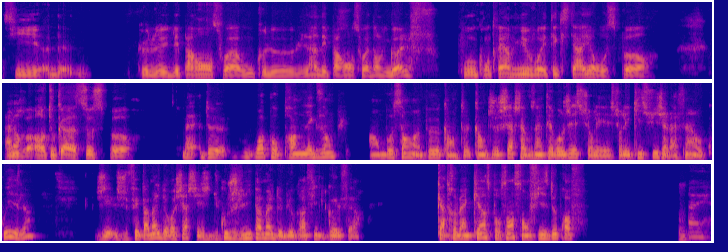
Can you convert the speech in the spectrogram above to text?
si de- que le- les parents soient ou que l'un des parents soit dans le golf ou au contraire mieux vaut être extérieur au sport Alors- ou en tout cas à ce sport. Bah, de, moi, pour prendre l'exemple, en bossant un peu, quand, quand je cherche à vous interroger sur les, sur les qui suis-je à la fin au quiz, là, je fais pas mal de recherches et du coup, je lis pas mal de biographies de golfeurs. 95% sont fils de prof, Ouais.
